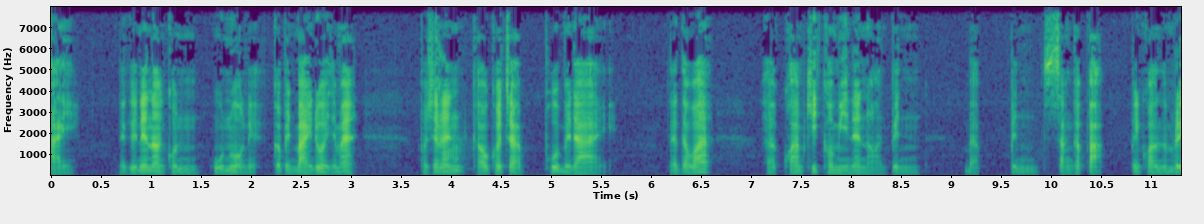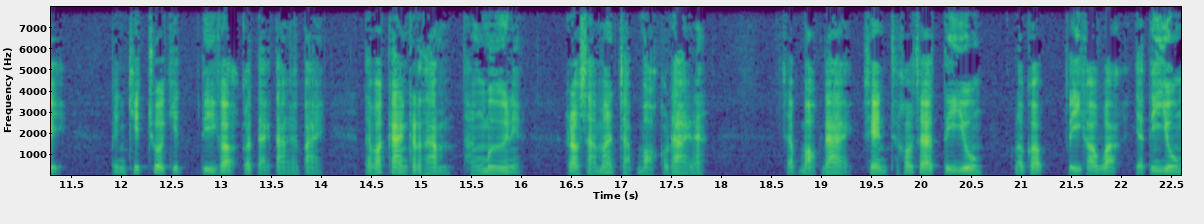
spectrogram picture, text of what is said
ายนี่ คือแน่นอนคนหูหนวกเนี่ยก็เป็นใบ้ด้วยใช่ไหมเพราะฉะนั้นเขาก็จะพูดไม่ได้ แต่ว่าความคิดเขามีแน่นอนเป็นแบบเป็นสังกปะ เป็นความดำริ เป็นคิดชั่วคิดดีก็ก็แตกต่างกันไป แต่ว่าการกระทำทางมือเนี่ยเราสามารถจับบอกเขาได้นะ จับบอกได้ เช่นเขาจะตียุงเราก็ตีเขาว่า อย่าตียุง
